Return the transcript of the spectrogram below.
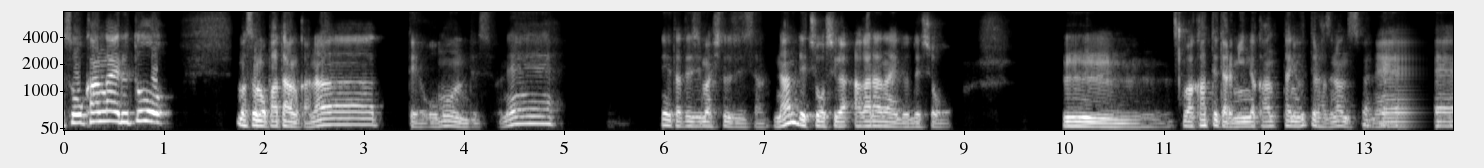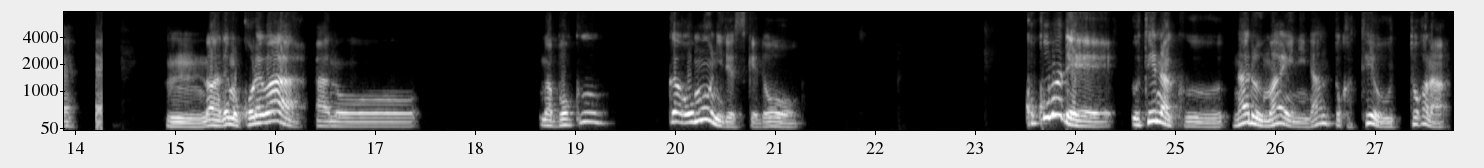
そう考えると、まあ、そのパターンかなって思うんですよね。ね、縦島人筋さん、なんで調子が上がらないのでしょう？うーん、分かってたらみんな簡単に打ってるはずなんですよね。うん、まあでもこれは、あのーまあ僕が思うにですけど、ここまで打てなくなる前になんとか手を打っとかな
